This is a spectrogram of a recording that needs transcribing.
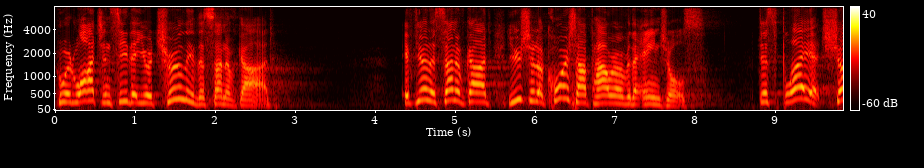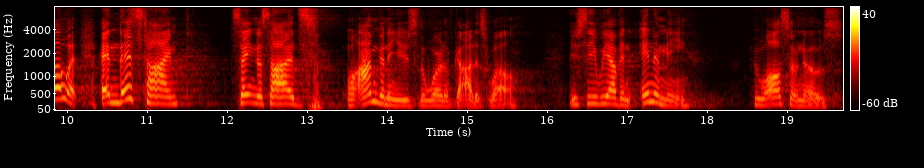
who would watch and see that you are truly the Son of God. If you're the Son of God, you should, of course, have power over the angels. Display it, show it. And this time, Satan decides, well, I'm going to use the Word of God as well. You see, we have an enemy who also knows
